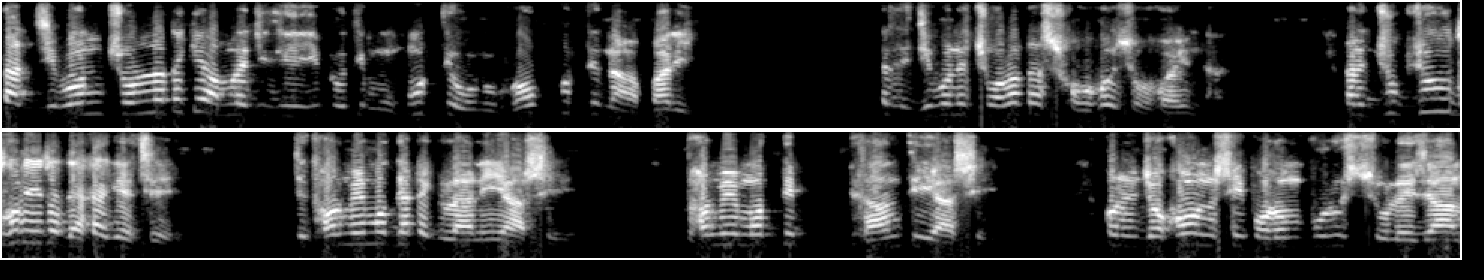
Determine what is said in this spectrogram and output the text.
তার জীবন চলনাটাকে আমরা যদি এই প্রতি মুহূর্তে অনুভব করতে না পারি, তাহলে জীবনে চলাটা সহজ হয় না। কারণ যুগ যুগ ধরে এটা দেখা গেছে যে ধর্মের মধ্যে একটা গ্লানি আসে, ধর্মের মধ্যে ভ্রান্তি আসে যখন সেই পরম পুরুষ চলে যান,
